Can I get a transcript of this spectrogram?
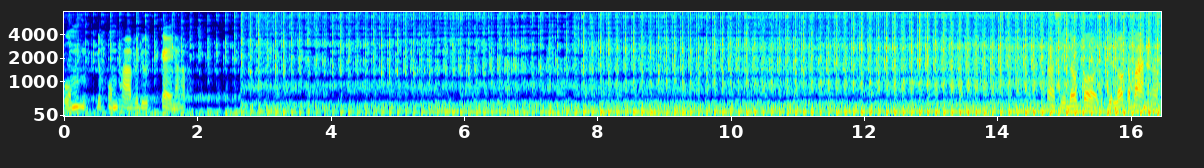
ผมเดี๋ยวผมพาไปดูไก่นะครับ ถ้าเสร็จแล้วก็จะเปลี่ยนล้อกลับบ้านนะครับ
